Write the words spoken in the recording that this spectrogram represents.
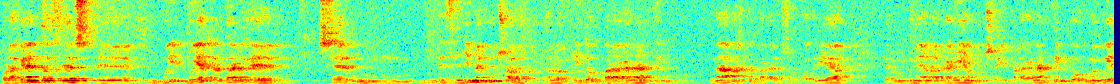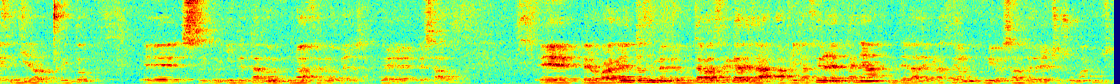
Por aquel entonces eh, voy, a tratar de ser, mm, de ceñirme mucho a los, escritos para ganar tiempo, nada más que para eso, podría, pero me alargaría mucho y para ganar tiempo me voy a ceñir a los escritos eh, intentando no hacerlo pesado. Eh, pero por aquel entonces me preguntaba acerca de la aplicación en España de la Declaración Universal de Derechos Humanos.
